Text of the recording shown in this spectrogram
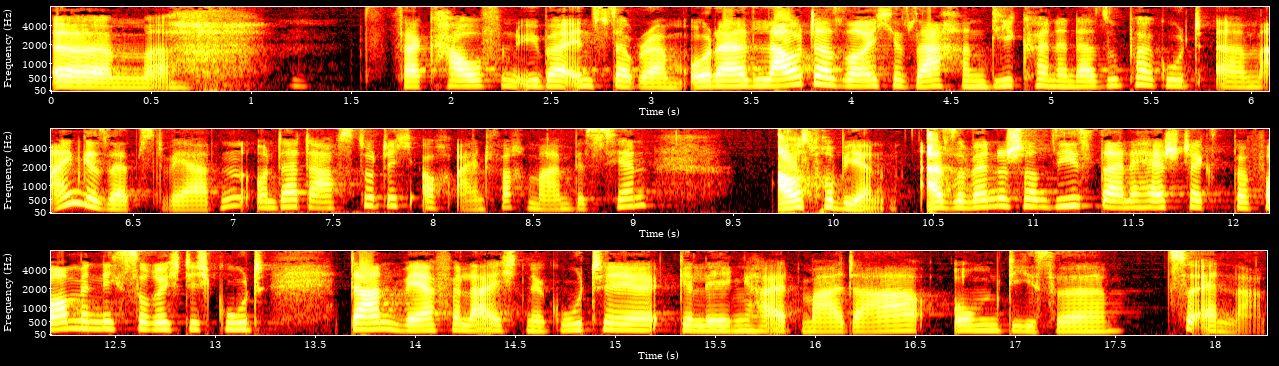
ähm, verkaufen über Instagram oder lauter solche Sachen, die können da super gut ähm, eingesetzt werden. Und da darfst du dich auch einfach mal ein bisschen ausprobieren. Also wenn du schon siehst, deine Hashtags performen nicht so richtig gut, dann wäre vielleicht eine gute Gelegenheit mal da, um diese zu ändern.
